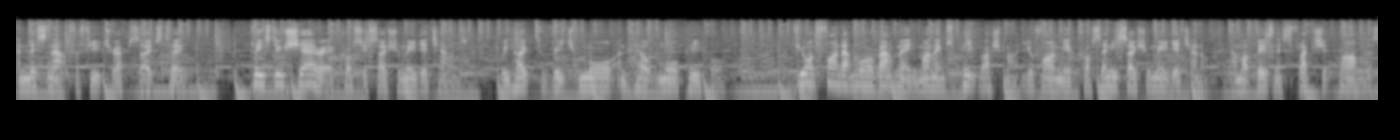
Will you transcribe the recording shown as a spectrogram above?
and listen out for future episodes too. Please do share it across your social media channels. We hope to reach more and help more people. If you want to find out more about me, my name's Pete Rushmer. You'll find me across any social media channel and my business flagship partners,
